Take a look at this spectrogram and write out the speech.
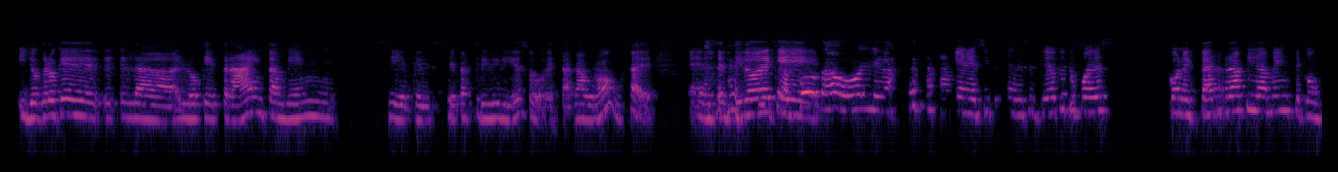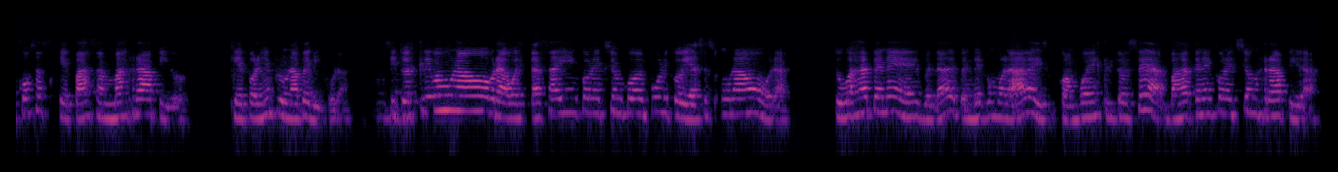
y yo creo que la, lo que traen también, si el que sepa escribir y eso, está cabrón, o sea, en el sentido de que, en el, en el sentido de que tú puedes conectar rápidamente con cosas que pasan más rápido que, por ejemplo, una película. Si tú escribes una obra o estás ahí en conexión con el público y haces una obra, tú vas a tener, ¿verdad? Depende de cómo la hagas y cuán buen escritor sea, vas a tener conexión rápida.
